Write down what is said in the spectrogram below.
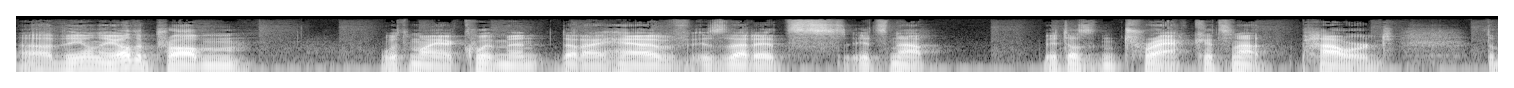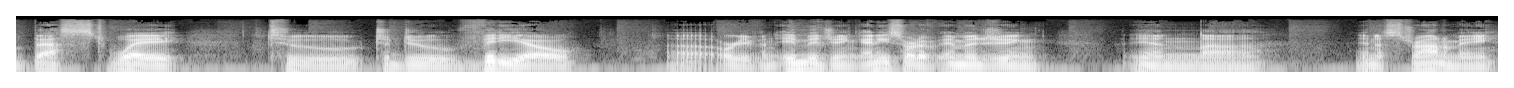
uh, the only other problem with my equipment that I have is that it's it's not it doesn't track, it's not powered. The best way to to do video uh, or even imaging, any sort of imaging in uh, in astronomy,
